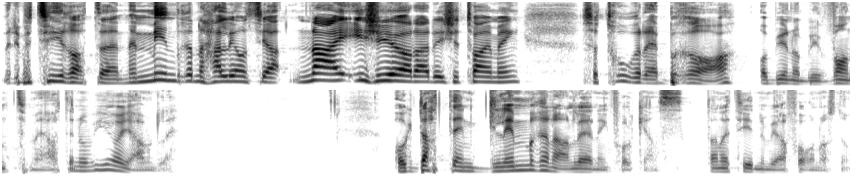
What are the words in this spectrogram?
Men det betyr at eh, med mindre Den hellige ånd sier nei, ikke gjør det, det er ikke timing, så tror jeg det er bra å begynne å bli vant med at det er noe vi gjør jevnlig. Og dette er en glimrende anledning, folkens, denne tiden vi har foran oss nå.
